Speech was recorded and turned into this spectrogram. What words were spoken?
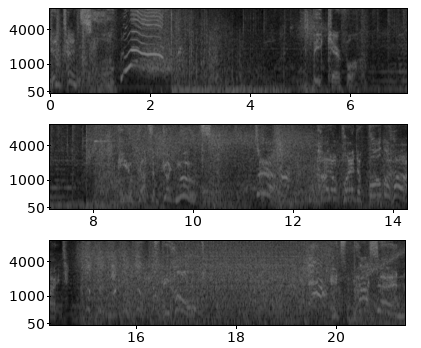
Intense. Be careful. You've got some good moves! I don't plan to fall behind! Behold! It's passion!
